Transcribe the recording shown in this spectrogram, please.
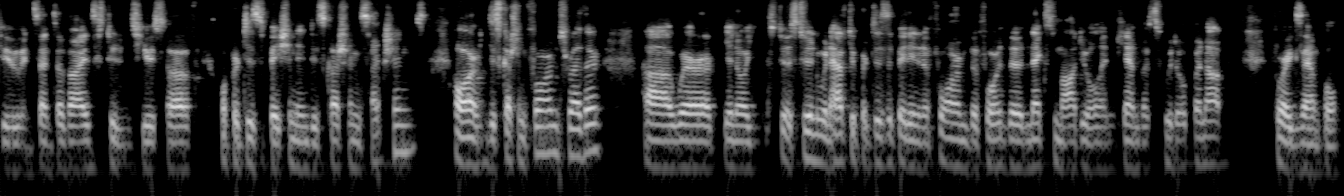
to incentivize students' use of or participation in discussion sections or discussion forums rather uh, where you know a student would have to participate in a forum before the next module in Canvas would open up, for example.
